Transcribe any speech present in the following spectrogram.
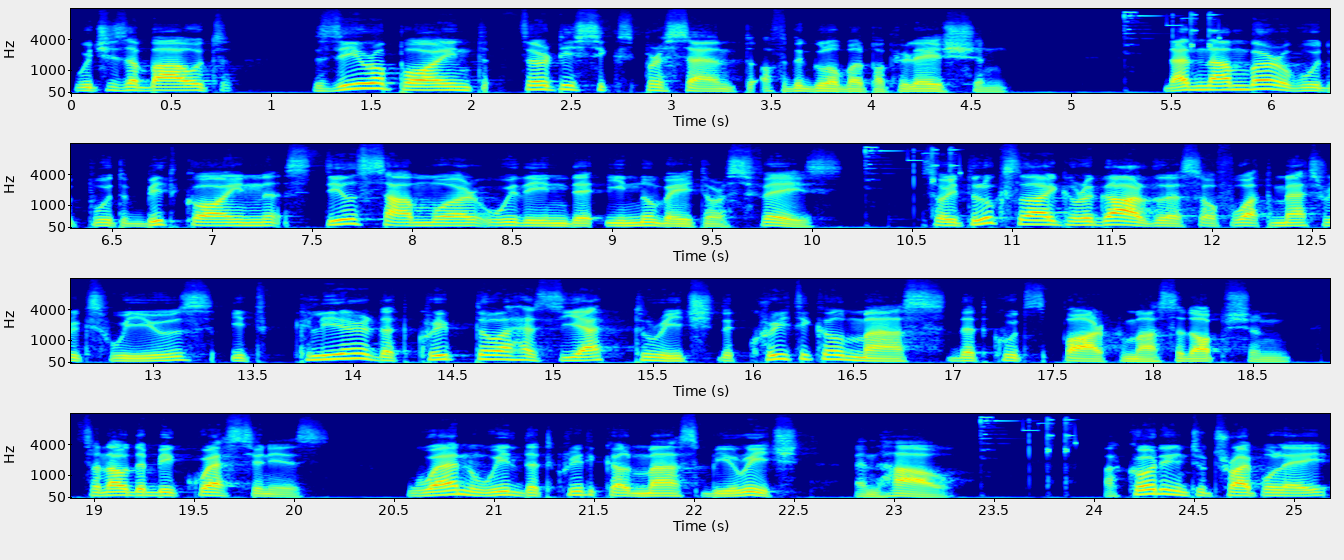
which is about 0.36% of the global population. That number would put Bitcoin still somewhere within the innovators phase. So it looks like regardless of what metrics we use, it's clear that crypto has yet to reach the critical mass that could spark mass adoption. So now the big question is, when will that critical mass be reached and how? According to AAA,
